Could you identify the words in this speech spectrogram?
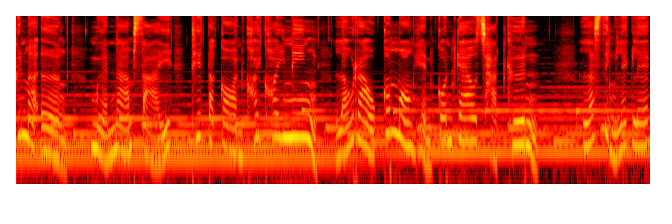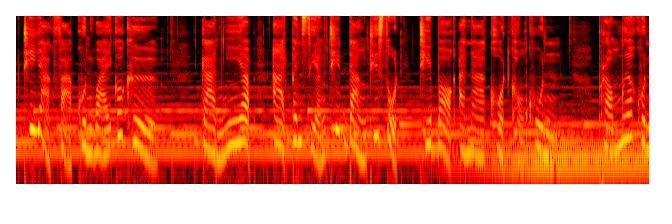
ขึ้นมาเอง เหมือนน้ำใสที่ตะกอนค่อยๆนิ่ง แล้วเราก็มองเห็นก้นแก้วชัดขึ้น และสิ่งเล็กๆ ที่อยากฝากคุณไว้ก็คือ การเงียบอาจเป็นเสียงที่ดังที่สุดที่บอกอนาคตของคุณ เพราะเมื่อคุณ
